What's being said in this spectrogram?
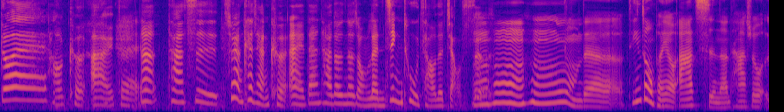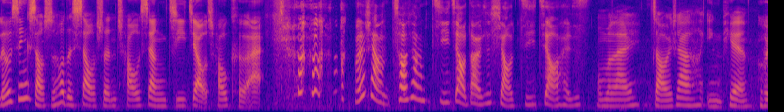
对，好可爱。对，那他是虽然看起来很可爱，但是他都是那种冷静吐槽的角色。嗯哼嗯哼，我们的听众朋友阿慈呢，他说刘星小时候的笑声超像鸡叫，超可爱。我在想，超像鸡叫到底是小鸡叫还是？我们来找一下影片回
